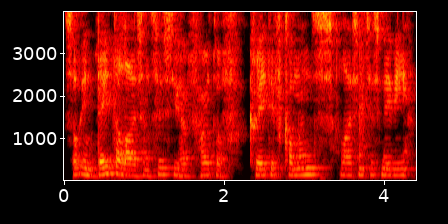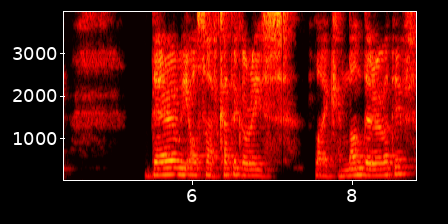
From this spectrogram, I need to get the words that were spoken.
So in data licenses, you have heard of Creative Commons licenses maybe. There we also have categories like non-derivative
